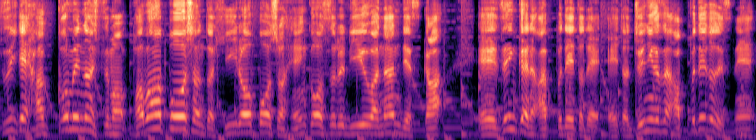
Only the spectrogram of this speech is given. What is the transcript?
続いて8個目の質問。パワーポーションとヒーローポーション変更する理由は何ですか？えー、前回のアップデートで、えっ、ー、と、12月のアップデートですね。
